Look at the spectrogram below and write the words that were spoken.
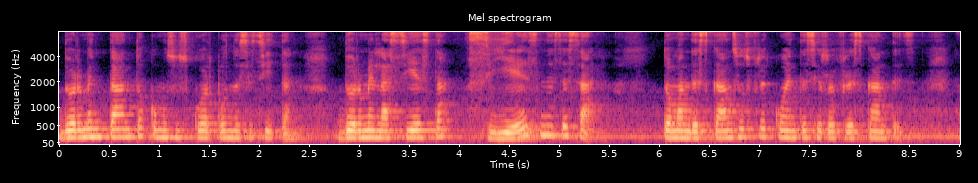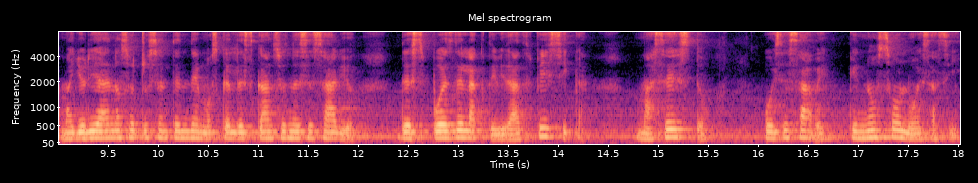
Duermen tanto como sus cuerpos necesitan. Duermen la siesta si es necesario. Toman descansos frecuentes y refrescantes. La mayoría de nosotros entendemos que el descanso es necesario después de la actividad física. Mas esto, hoy se sabe que no solo es así.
